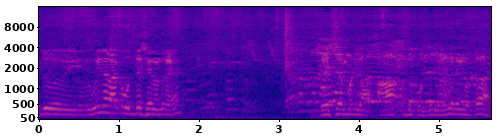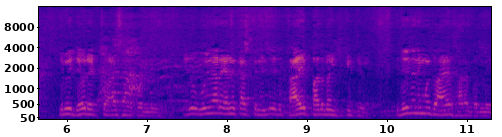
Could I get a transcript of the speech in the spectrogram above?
ಇದು ಹೂವಿನ ಹಾಕೋ ಉದ್ದೇಶ ಏನಂದ್ರೆ ದೇಶ ಮಾಡಿಲ್ಲ ಆ ಅದಕ್ಕೊಂದು ಎರಡನೇ ಗೊತ್ತಾ? ನಿಮಗೆ ದೇವ್ರು ಹೆಚ್ಚು ಆಯಾಸಾರ ಕೊಡಲಿ ಇದು ಹೂವಿನಾರ ಏನಕ್ಕೆ ಹಾಕ್ತೀನಿ ಅಂದ್ರೆ ಇದು ತಾಯಿ ಪಾದ ಮೇಲೆ ಸಿಕ್ಕಿದ್ದೀವಿ. ಇದರಿಂದ ನಿಮ್ಮದು ಆಯಾಸಾರ ಹಾರ ಬರಲಿ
